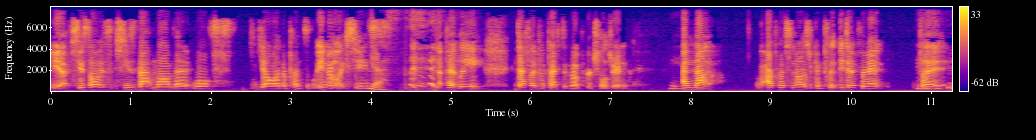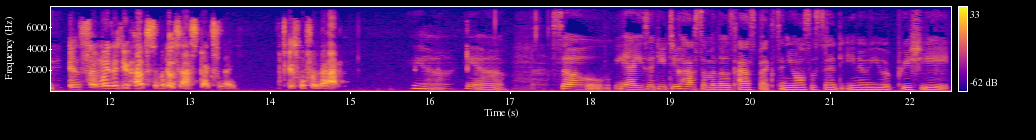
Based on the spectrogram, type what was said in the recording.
yeah, she's always she's that mom that will yell at a principal. You know, like she's yes. definitely definitely protective of her children. Yeah. I'm not. Our personalities are completely different, but in some ways, I do have some of those aspects, and I'm grateful for that. Yeah, yeah. So, yeah, you said you do have some of those aspects, and you also said, you know, you appreciate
